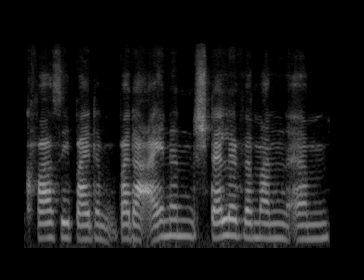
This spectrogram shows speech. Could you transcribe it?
quasi bei, dem, bei der einen Stelle, wenn man, ähm,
